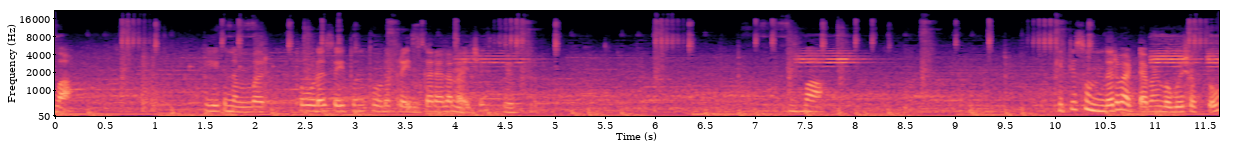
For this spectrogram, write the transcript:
वा एक नंबर. थोडस इथून थोडं प्रेस करायला पाहिजे. वा. किती सुंदर वाटतं आपण बघू शकतो.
